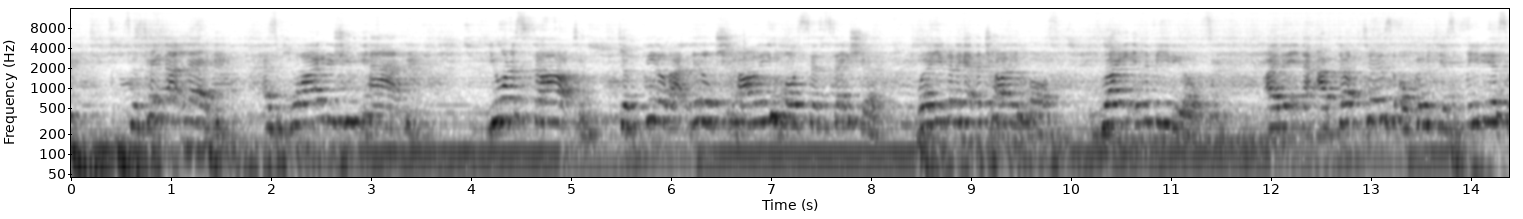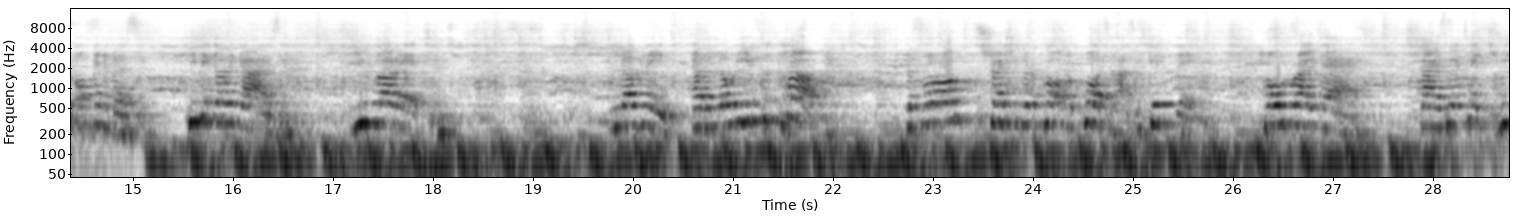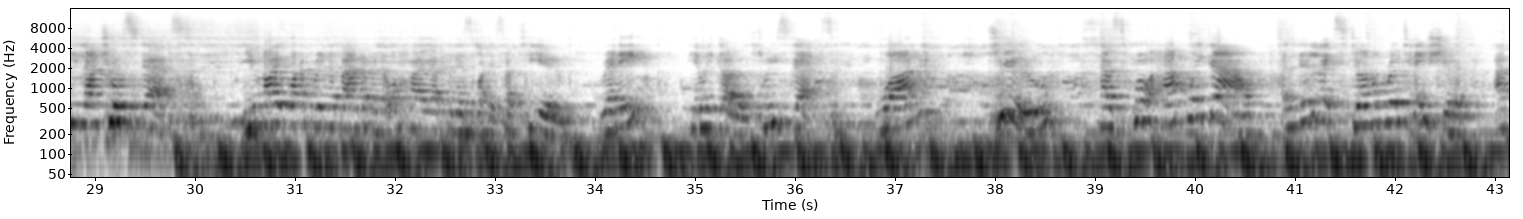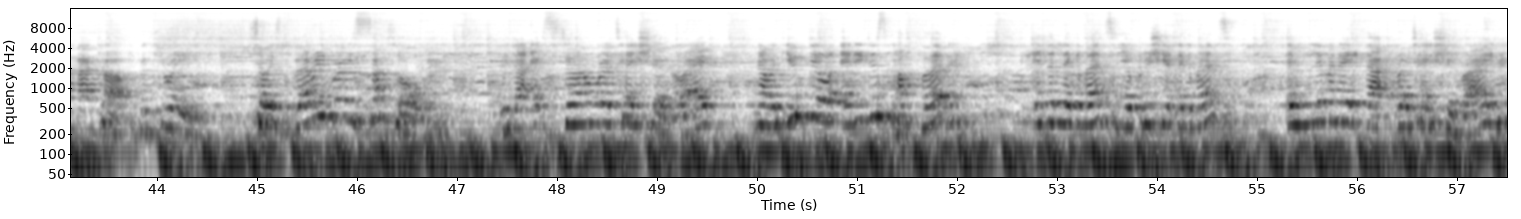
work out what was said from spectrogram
So take that leg as wide as you can. You wanna start to feel that little Charlie horse sensation. Where are you gonna get the Charlie horse? Right in the medials. Either in the abductors or gluteus medius or minimus. Keep it going, guys. You got it. Lovely. Now the lower you can come, the more stress you're gonna put on the quads, and that's a good thing. Hold right there. Guys, we're gonna take three lateral steps. You might wanna bring the band up a little higher for this one, it's up to you. Ready? Here we go, three steps. One, two, now squat halfway down, a little external rotation, and back up for three. So it's very, very subtle with that external rotation, all right? Now if you feel any discomfort in the ligaments, in your cruciate ligaments, eliminate that rotation, right?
